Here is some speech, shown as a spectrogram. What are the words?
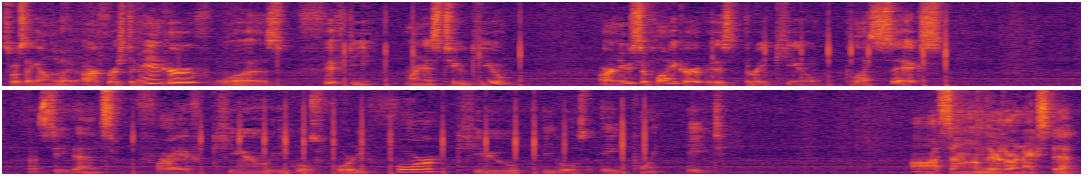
So what's that going to look like? Our first demand curve was 50 minus 2q. Our new supply curve is 3q plus 6. Let's see, that's 5q equals 44, q equals 8.8. Awesome, there's our next step.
